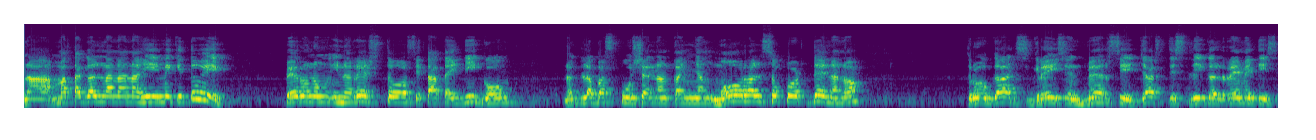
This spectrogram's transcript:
na matagal na nanahimik ito eh. Pero nung inaresto si Tatay Digong, naglabas po siya ng kanyang moral support din, ano? Through God's grace and mercy, justice, legal remedies,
